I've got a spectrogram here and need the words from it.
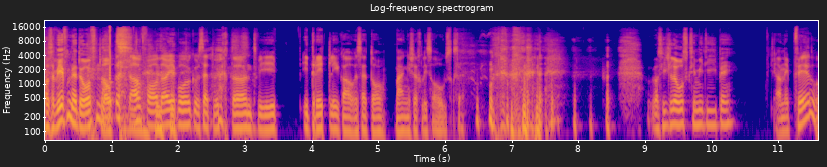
Also wie auf einem Dorfplatz. Notre Dame von Neuburg und es hat wirklich getönt wie in der Drittliga. Es hat auch manchmal ein bisschen so ausgesehen. Was war los mit IB? Ja, nicht viel.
